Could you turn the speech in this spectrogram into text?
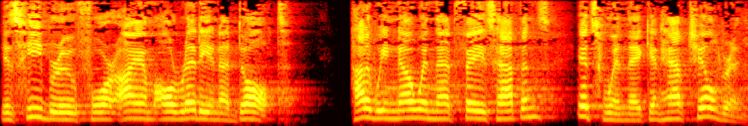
is Hebrew for I am already an adult. How do we know when that phase happens? It's when they can have children.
